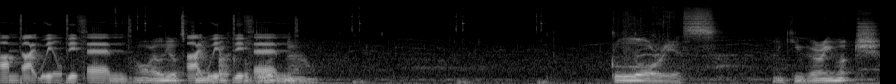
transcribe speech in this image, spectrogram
And I will defend. Oh, Elliot's I will back defend. now. Glorious. Thank you very much.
